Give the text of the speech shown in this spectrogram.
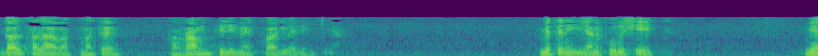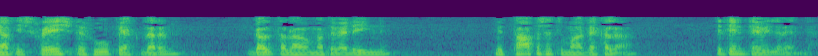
ගල්තලාවක් මත රම් පිළිමයක් වගේ වැඩ හිටියා. මෙතනින් යන පුරුෂයෙක් මේ අති ශ්‍රේෂ්ඨ රූපයක් දරන ගල්තලාව මත වැඩ ඉන්නේ මේ තාපසතුමා දැකලා එතෙන්ට ඇවිල්ලා වැන්දා.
